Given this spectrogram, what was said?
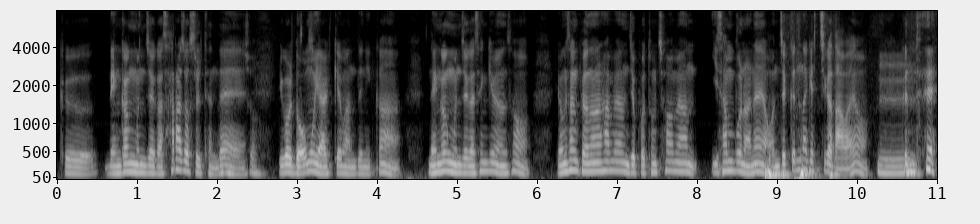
그 냉각 문제가 사라졌을 텐데 그렇죠. 이걸 너무 얇게 만드니까 냉각 문제가 생기면서 영상 변환을 하면 이제 보통 처음에 한 2, 3분 안에 언제 끝나겠지가 나와요. 음, 근데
